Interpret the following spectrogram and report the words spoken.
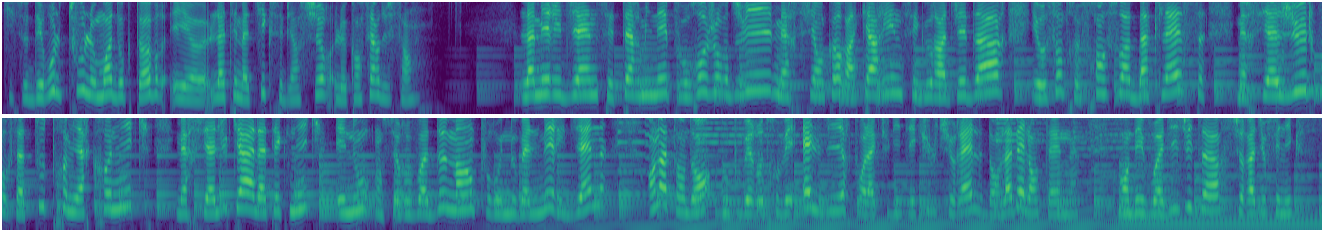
qui se déroule tout le mois d'octobre et euh, la thématique c'est bien sûr le cancer du sein. La Méridienne, c'est terminé pour aujourd'hui. Merci encore à Karine Segura Djedar et au Centre François Baclès. Merci à Jules pour sa toute première chronique. Merci à Lucas à la technique. Et nous, on se revoit demain pour une nouvelle Méridienne. En attendant, vous pouvez retrouver Elvire pour l'actualité culturelle dans la belle antenne. Rendez-vous à 18h sur Radio Phoenix.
